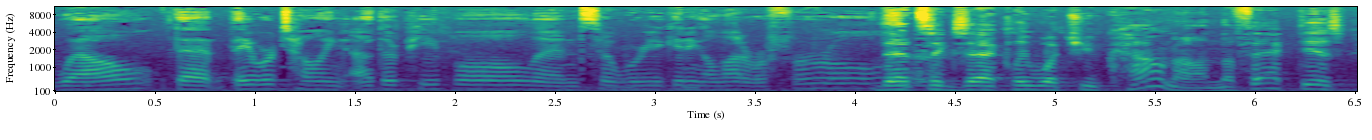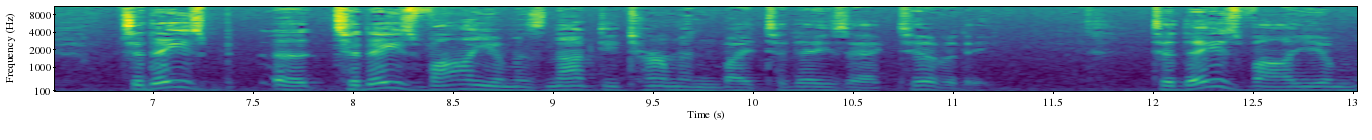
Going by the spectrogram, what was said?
well, that they were telling other people, and so were you getting a lot of referrals? That's or- exactly what you count on. The fact is, today's uh, today's volume is not determined by today's activity. Today's volume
